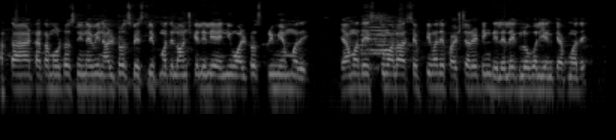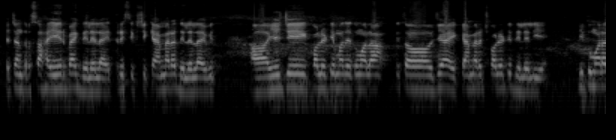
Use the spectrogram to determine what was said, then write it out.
आता टाटा मोटर्सनी नवीन अल्ट्रोज फेसलिफ्टमध्ये लॉन्च केलेली आहे न्यू अल्ट्रोज प्रीमियममध्ये यामध्ये तुम्हाला सेफ्टीमध्ये फाय स्टार रेटिंग दिलेलं आहे ग्लोबल एन कॅपमध्ये त्याच्यानंतर सहा एअरबॅग दिलेला आहे थ्री सिक्स्टी कॅमेरा दिलेला आहे विथ एच डी क्वालिटीमध्ये तुम्हाला तिचं जे आहे कॅमेराची क्वालिटी दिलेली आहे. ती तुम्हाला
